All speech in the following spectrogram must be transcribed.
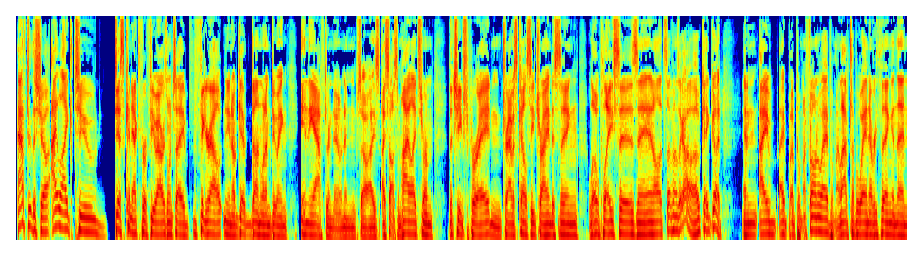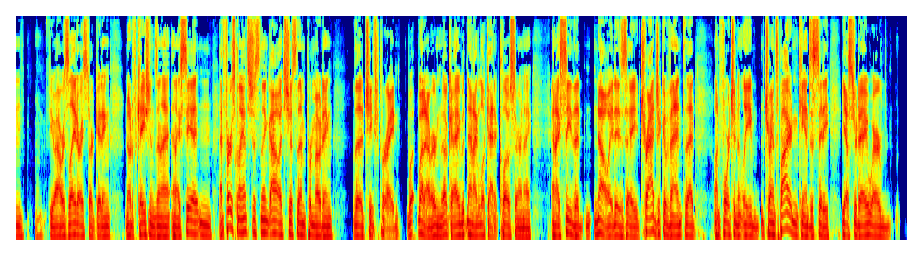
after the show, I like to disconnect for a few hours once I figure out, you know, get done what I'm doing in the afternoon. And so I, I saw some highlights from the Chiefs parade and Travis Kelce trying to sing low places and all that stuff. And I was like, oh, okay, good. And I, I, I put my phone away, I put my laptop away and everything. And then a few hours later, I start getting notifications and I, and I see it. And at first glance, just think, oh, it's just them promoting the Chiefs parade. Wh- whatever. Okay. But then I look at it closer and I, and I see that no, it is a tragic event that unfortunately transpired in Kansas City yesterday where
